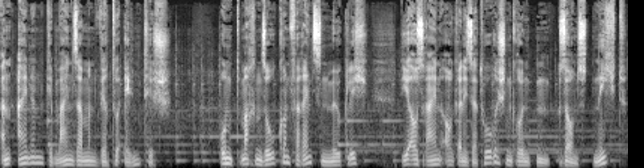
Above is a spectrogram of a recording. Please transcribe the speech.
an einen gemeinsamen virtuellen Tisch und machen so Konferenzen möglich, die aus rein organisatorischen Gründen sonst nicht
